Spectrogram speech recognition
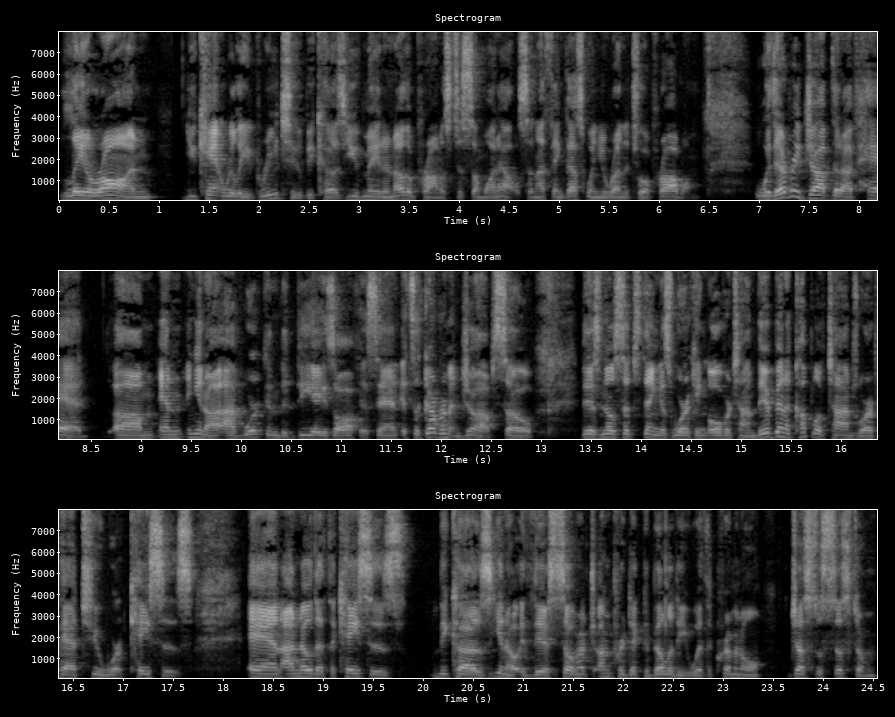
later on you can't really agree to because you've made another promise to someone else. And I think that's when you run into a problem. With every job that I've had, um, and you know I've worked in the DA's office, and it's a government job, so there's no such thing as working overtime. There have been a couple of times where I've had to work cases, and I know that the cases because you know there's so much unpredictability with the criminal justice system.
